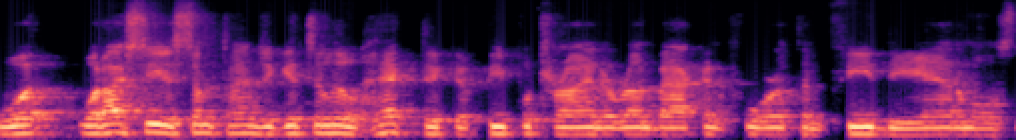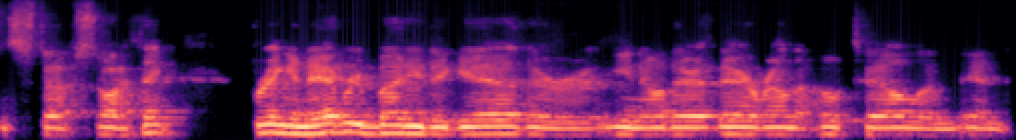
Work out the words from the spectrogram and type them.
what what I see is sometimes it gets a little hectic of people trying to run back and forth and feed the animals and stuff. So I think bringing everybody together, you know, they're they're around the hotel and and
